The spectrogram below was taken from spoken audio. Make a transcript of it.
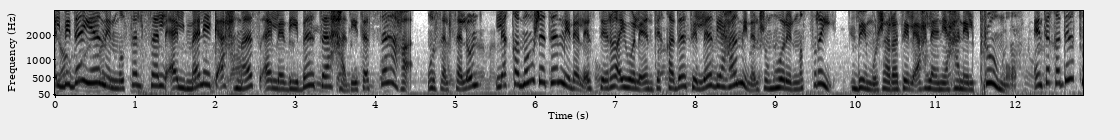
البداية من مسلسل الملك أحمس الذي بات حديث الساعة. مسلسل لقى موجة من الازدراء والانتقادات اللاذعة من الجمهور المصري بمجرد الإعلان عن البرومو انتقادات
